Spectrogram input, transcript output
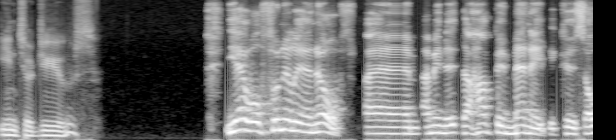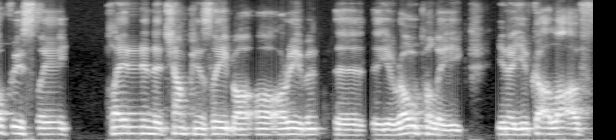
introduce? Yeah, well, funnily enough, um, I mean, there have been many because obviously playing in the Champions League or, or, or, even the, the Europa League, you know, you've got a lot of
